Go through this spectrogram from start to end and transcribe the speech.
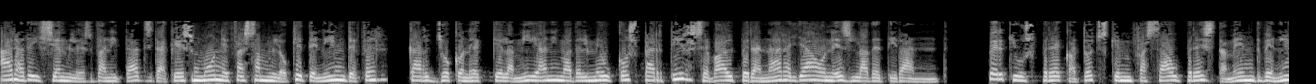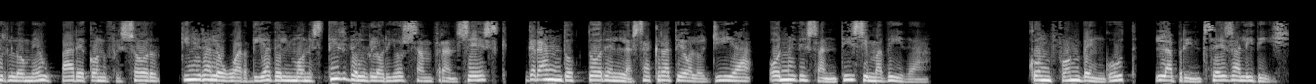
Ara deixem les vanitats d'aquest món i façam lo que tenim de fer, car jo conec que la mi ànima del meu cos partir-se val per anar allà on és la de tirant. Perquè us prec a tots que em façau prestament venir lo meu pare confessor, qui era lo guardià del monestir del gloriós Sant Francesc, gran doctor en la sacra teologia, home de santíssima vida. Com font vengut, la princesa li dix.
